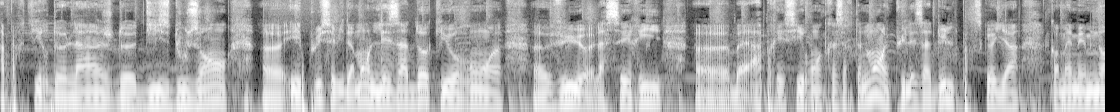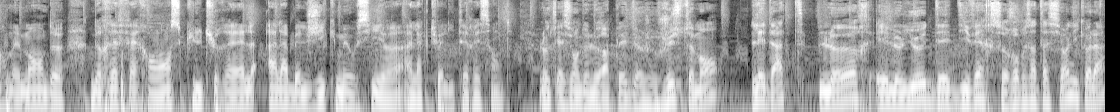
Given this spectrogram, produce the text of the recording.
à partir de l'âge de 10-12 ans euh, et plus évidemment, les ados qui auront vu la série ben, apprécieront très certainement. Et puis les adultes parce qu'il y a quand même énormément de, de références culturelles à la Belgique, mais aussi à l'actualité récente. L'occasion de nous rappeler justement les dates, l'heure et le lieu des diverses représentations, Nicolas?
